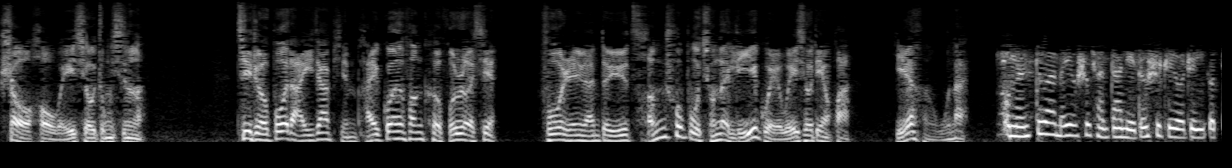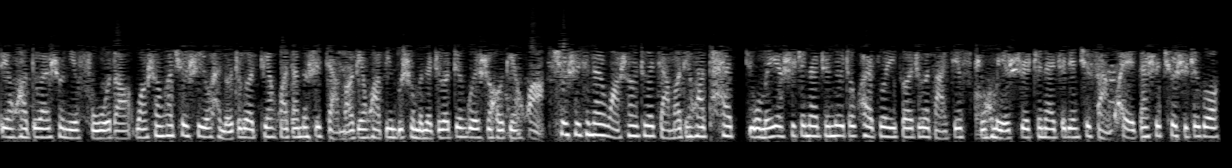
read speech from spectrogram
售后维修中心了。记者拨打一家品牌官方客服热线，服务人员对于层出不穷的李鬼维修电话也很无奈。我们对外没有授权代理，都是只有这一个电话对外受理服务的。网上的话确实有很多这个电话，但都是假冒电话，并不是我们的这个正规售后电话。确实，现在网上这个假冒电话太，我们也是正在针对这块做一个这个打击，我们也是正在这边去反馈。但是确实，这个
